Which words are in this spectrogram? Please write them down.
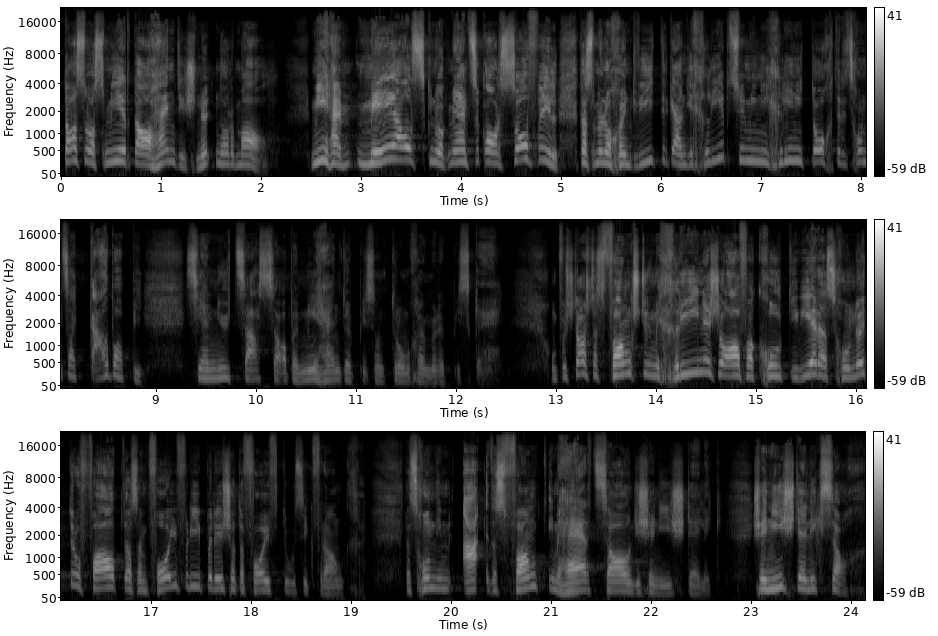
das, was wir da haben, ist nicht normal. Wir haben mehr als genug. Wir haben sogar so viel, dass wir noch weitergehen können. Und ich liebe es für meine kleine Tochter. Jetzt kommt und sagt, Gell, Papi, sie haben nichts zu essen, aber wir haben etwas und darum können wir etwas geben. Und verstehst du, das fängst du im Kleinen schon an zu kultivieren. Es kommt nicht darauf an, ob das ein 5 Lieber ist oder 5000 Franken. Das, kommt im, äh, das fängt im Herzen an und ist eine Einstellung. Ist eine Einstellungssache.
